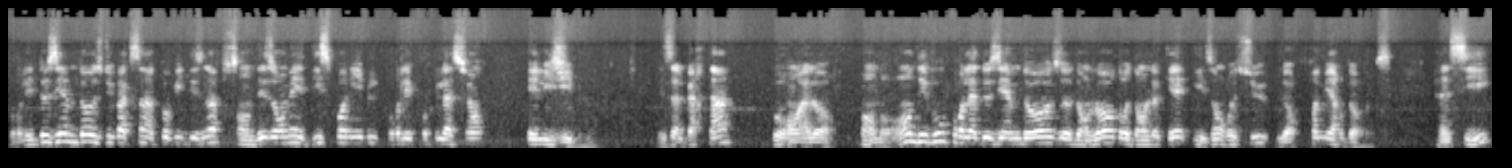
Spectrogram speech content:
pour les deuxièmes doses du vaccin COVID-19 sont désormais disponibles pour les populations éligibles. Les Albertains pourront alors prendre rendez-vous pour la deuxième dose dans l'ordre dans lequel ils ont reçu leur première dose. Ainsi,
